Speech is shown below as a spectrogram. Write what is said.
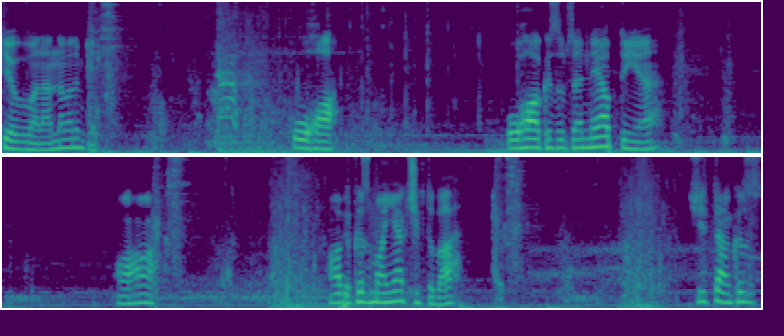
diyor bu bana anlamadım ki. Oha. Oha kızım sen ne yaptın ya? Aha. Abi kız manyak çıktı ba. Cidden kız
